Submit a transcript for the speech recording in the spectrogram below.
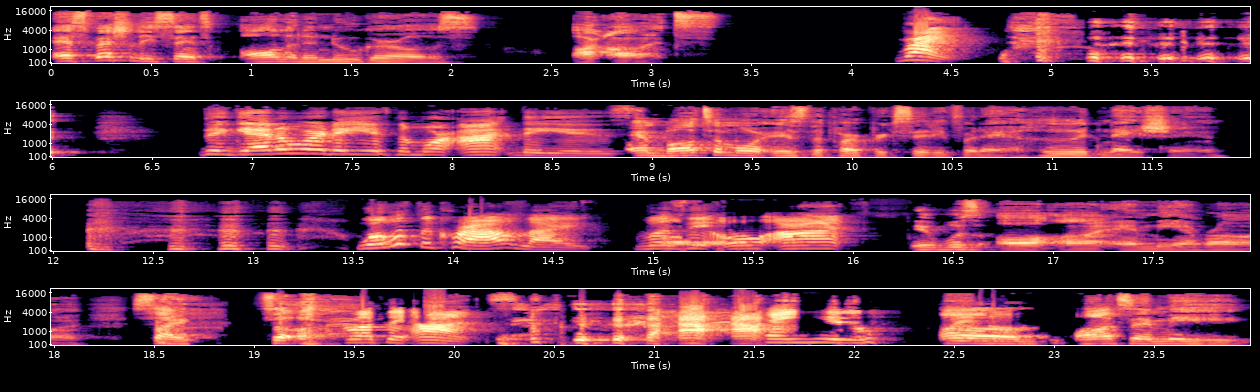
Especially since all of the new girls are aunts. Right. The ghettoer they is, the more aunt they is. and Baltimore is the perfect city for that hood nation. what was the crowd like? Was it uh, all aunt? It was all aunt and me and Ron. It's like so I say aunt and you. Um aunts and me.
